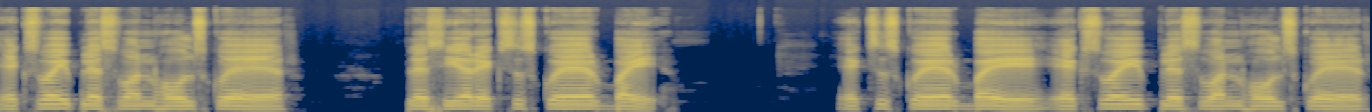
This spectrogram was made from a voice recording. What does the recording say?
xy plus 1 whole square plus here x square by x square by xy plus 1 whole square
